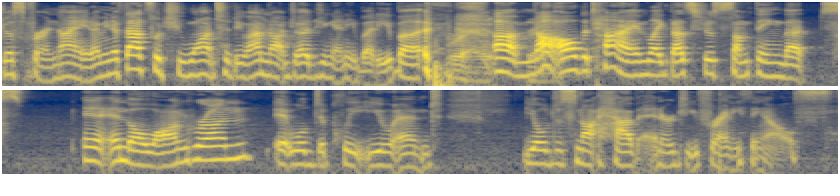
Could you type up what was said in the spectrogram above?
just for a night. I mean, if that's what you want to do, I'm not judging anybody, but right, um, right. not all the time. Like that's just something that's in, in the long run, it will deplete you and you'll just not have energy for anything else.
